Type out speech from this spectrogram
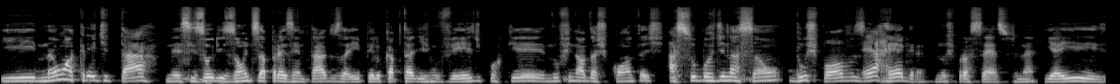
E não acreditar nesses horizontes apresentados aí pelo capitalismo verde, porque, no final das contas, a subordinação dos povos é a regra nos processos. Né? E aí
